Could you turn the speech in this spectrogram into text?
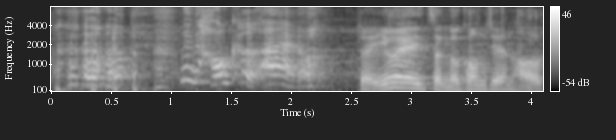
那个好可爱哦。对，因为整个空间哈，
